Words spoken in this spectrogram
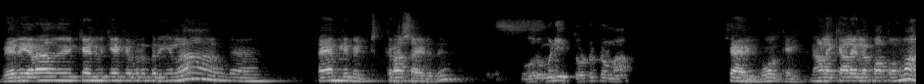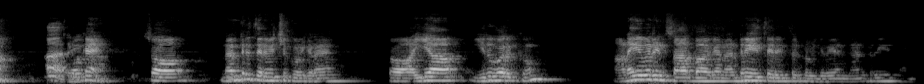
வேற யாராவது கேள்வி கேட்க விரும்புறீங்களா? டைம் லிமிட் கிராஸ் ஆயிடுது. ஒரு மணி தொட்டுட்டோம்னா? சரி ஓகே நாளை காலையில பார்ப்போமா? ஆ, ஓகே ஸோ நன்றி தெரிவித்துக் கொள்கிறேன். ஸோ ஐயா இருவருக்கும் அனைவரின் சார்பாக நன்றியை தெரிவித்துக் கொள்கிறேன். நன்றி நன்றி.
